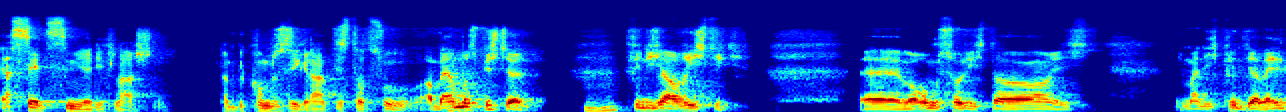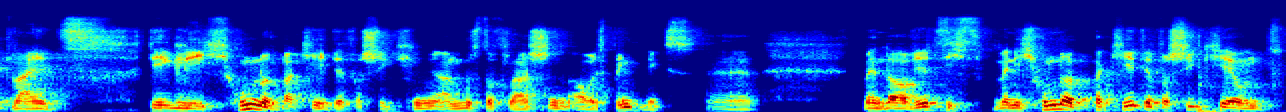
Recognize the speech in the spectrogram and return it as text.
ersetzen wir die Flaschen. Dann bekommst du sie gratis dazu. Aber er muss bestellen. Mhm. Finde ich auch richtig. Äh, warum soll ich da, ich, ich meine, ich könnte ja weltweit täglich 100 Pakete verschicken an Musterflaschen, aber es bringt nichts. Äh, wenn da wirklich, wenn ich 100 Pakete verschicke und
